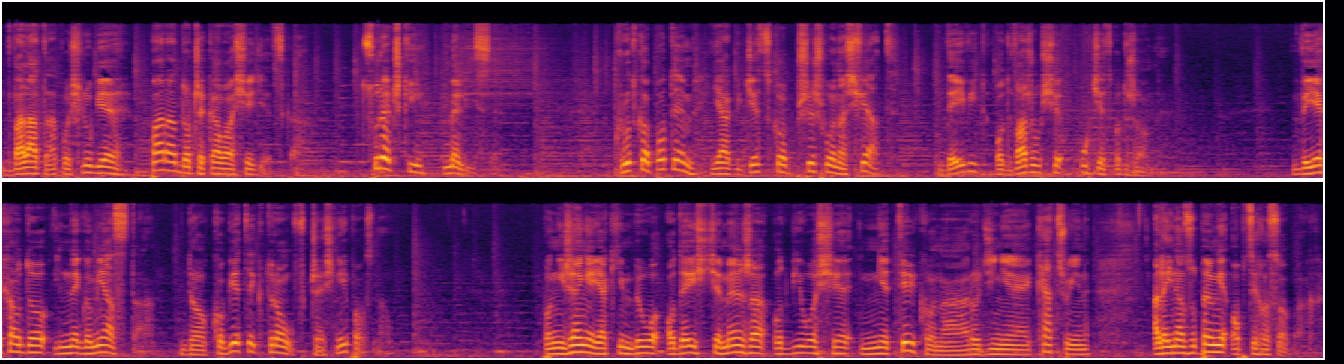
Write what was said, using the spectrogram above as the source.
Dwa lata po ślubie para doczekała się dziecka. Córeczki Melisy. Krótko po tym, jak dziecko przyszło na świat, David odważył się uciec od żony. Wyjechał do innego miasta, do kobiety, którą wcześniej poznał. Poniżenie, jakim było odejście męża, odbiło się nie tylko na rodzinie Catherine, ale i na zupełnie obcych osobach.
